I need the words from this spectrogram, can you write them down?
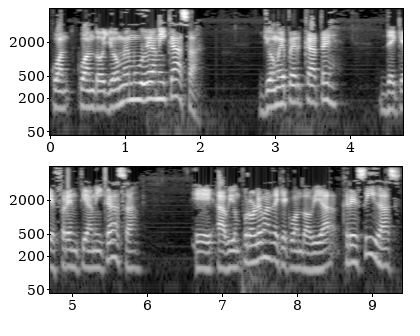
Cuando, cuando yo me mudé a mi casa, yo me percaté de que frente a mi casa eh, había un problema de que cuando había crecidas,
